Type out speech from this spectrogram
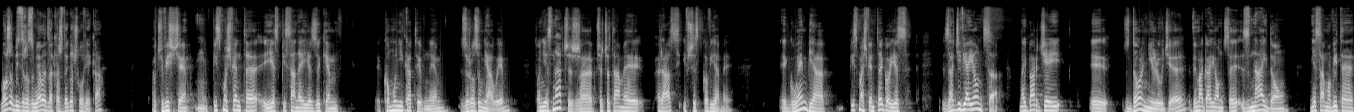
może być zrozumiałe dla każdego człowieka? Oczywiście mm, Pismo Święte jest pisane językiem komunikatywnym, zrozumiałym. To nie znaczy, że przeczytamy raz i wszystko wiemy. Głębia Pisma Świętego jest zadziwiająca. Najbardziej y, zdolni ludzie, wymagający, znajdą niesamowite,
